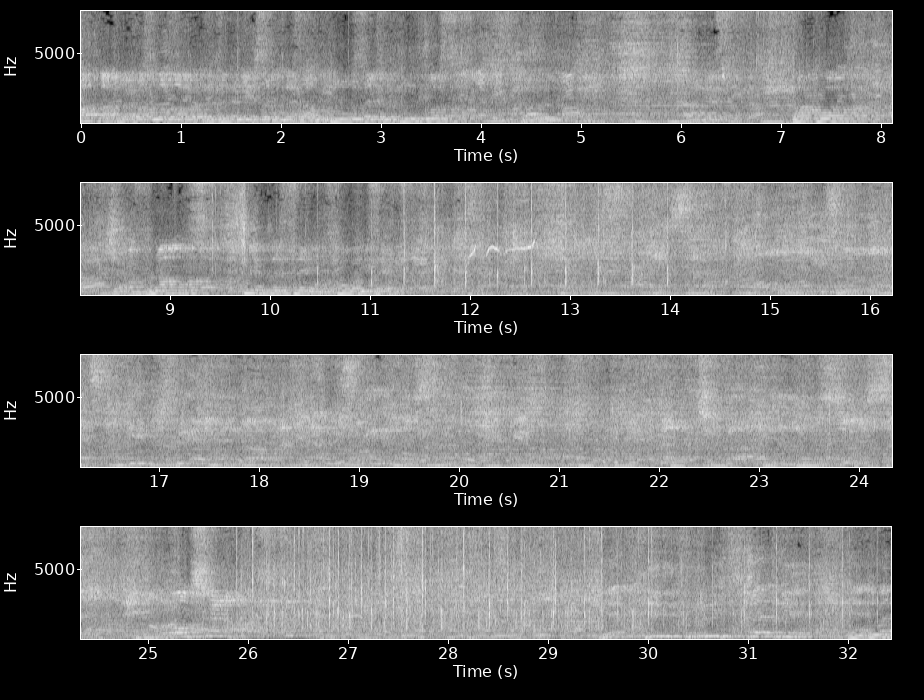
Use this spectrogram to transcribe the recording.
atkārtojumos lomā par defendības arī nesādi kļūst sekšu kritikos. Tātad Ernest Gargo, Sherman Browns, 40 sekundes, 40 sekundes. Thank you. Mira,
